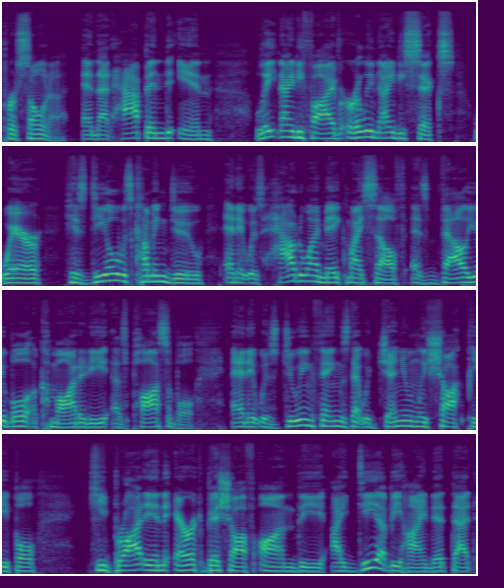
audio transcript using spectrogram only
persona. And that happened in late 95, early 96, where his deal was coming due, and it was how do I make myself as valuable a commodity as possible? And it was doing things that would genuinely shock people. He brought in Eric Bischoff on the idea behind it that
